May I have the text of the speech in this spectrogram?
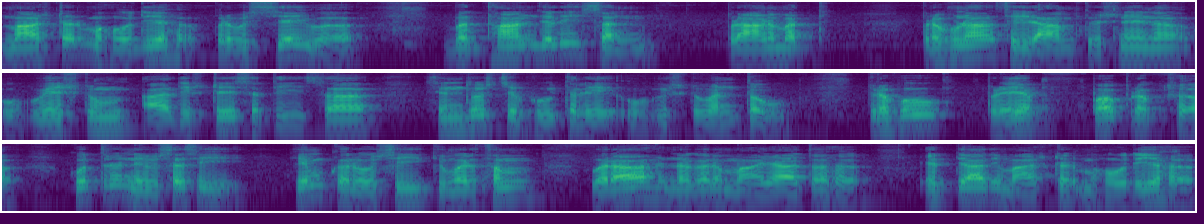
मास्टर् महोदयः प्रविश्यैव बद्धाञ्जलिः सन् प्राणमत्। प्रभुना श्रीरामकृष्णेन उपवेष्टुम् आदिष्टे सति स सिंधुश्च भूतले उपविष्टवन्तौ। प्रभु प्रय पप्रक्ष कुत्र निवससी, किं करोषि किमर्थं वराहनगरमायातः? इत्यादि मास्टर महोदय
